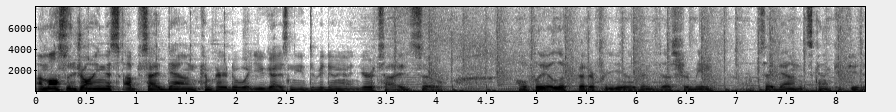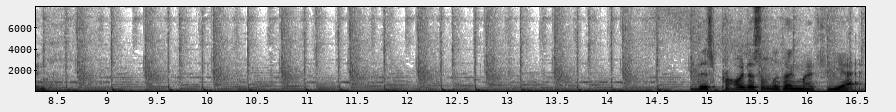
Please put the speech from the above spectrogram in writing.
I'm also drawing this upside down compared to what you guys need to be doing on your side, so hopefully it'll look better for you than it does for me. Upside down, it's kind of confusing. This probably doesn't look like much yet.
